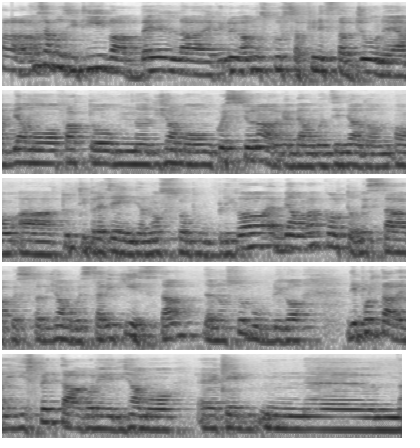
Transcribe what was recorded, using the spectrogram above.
Allora, la cosa positiva, bella, è che noi l'anno scorso a fine stagione abbiamo fatto un, diciamo, un questionario che abbiamo consegnato a, a, tutti i presenti, al nostro pubblico e abbiamo raccolto questa, questa, diciamo, questa richiesta del nostro pubblico di portare degli spettacoli diciamo, eh, che mh, eh,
